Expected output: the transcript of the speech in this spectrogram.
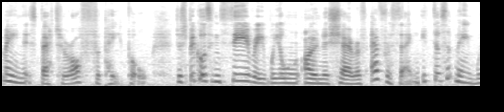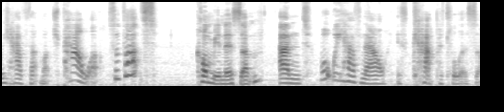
mean it's better off for people. Just because in theory we all own a share of everything, it doesn't mean we have that much power. So that's communism. And what we have now is capitalism.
